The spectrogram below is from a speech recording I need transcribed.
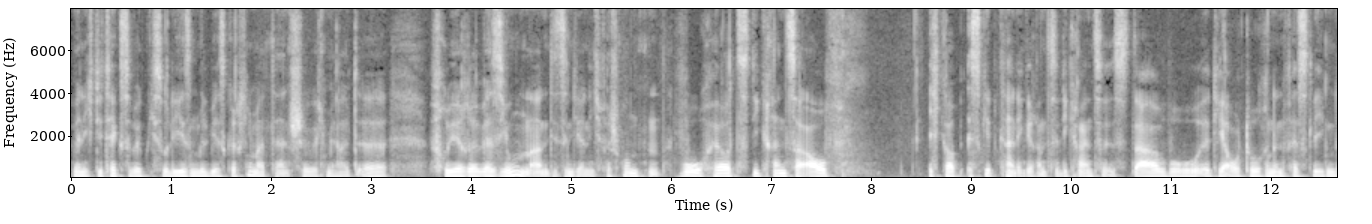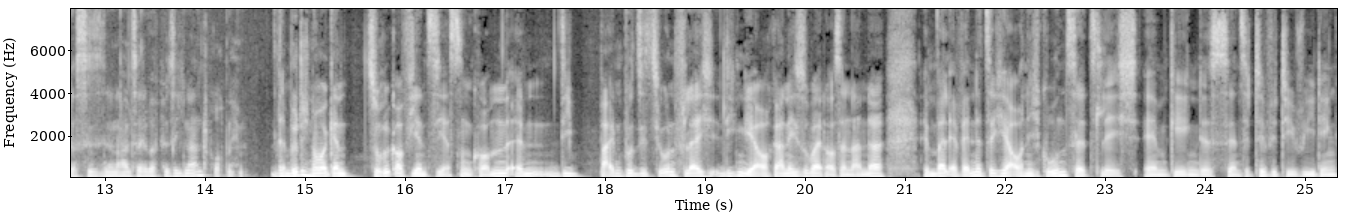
Wenn ich die Texte wirklich so lesen will, wie es geschrieben hat, dann schaue ich mir halt äh, frühere Versionen an. Die sind ja nicht verschwunden. Wo hört die Grenze auf? Ich glaube, es gibt keine Grenze. Die Grenze ist da, wo die Autorinnen festlegen, dass sie sie dann halt selber für sich in Anspruch nehmen. Dann würde ich nochmal gern zurück auf Jens Jessen kommen. Ähm, die beiden Positionen vielleicht liegen ja auch gar nicht so weit auseinander, ähm, weil er wendet sich ja auch nicht grundsätzlich ähm, gegen das Sensitivity Reading,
